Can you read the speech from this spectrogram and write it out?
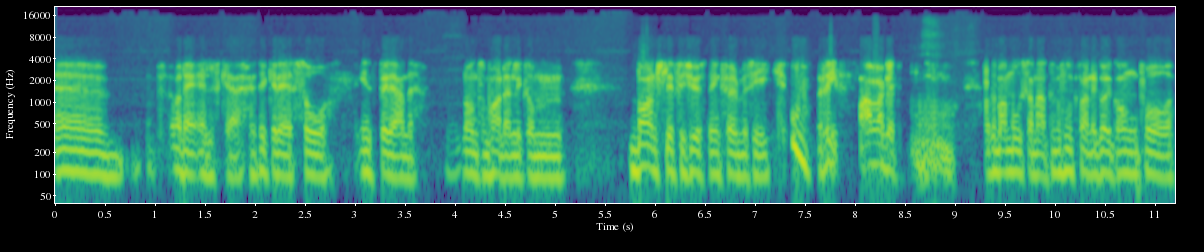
Eh, och det älskar jag. Jag tycker det är så inspirerande. Någon som har den liksom barnslig förtjusning för musik. Oh, riff! Ah, vad gött! Och så bara mosar man att man fortfarande går igång på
